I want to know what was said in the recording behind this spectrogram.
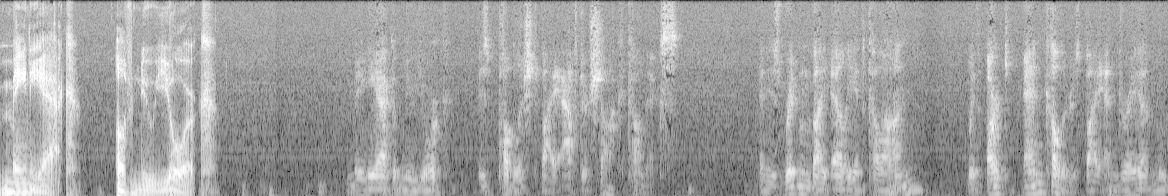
maniac of new york Maniac of New York is published by Aftershock Comics and is written by Elliott Kalan with art and colors by Andrea Mutti.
